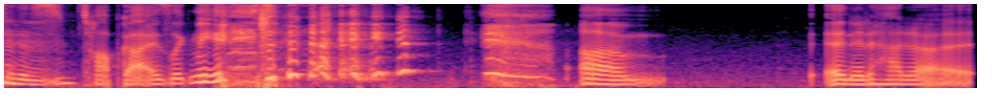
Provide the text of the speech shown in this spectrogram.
to his Mhm. top guys like me um, and it had a.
